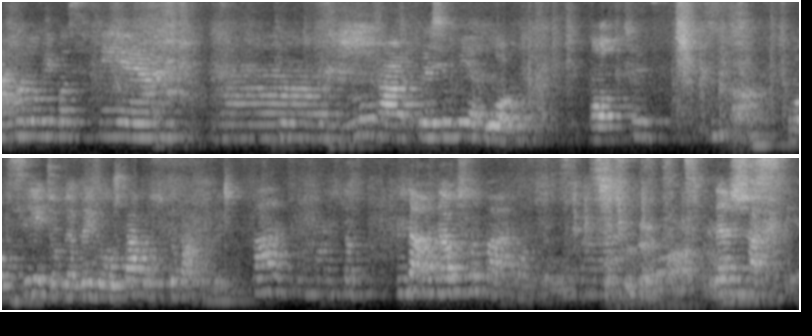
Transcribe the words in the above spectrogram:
Acolo cred că o să fie... Uh, presiune cu el. 8. 8. Da. 80, 8 de 3, 24, 104. 4, nu stop. Da, o dau 104. 104. De 6.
